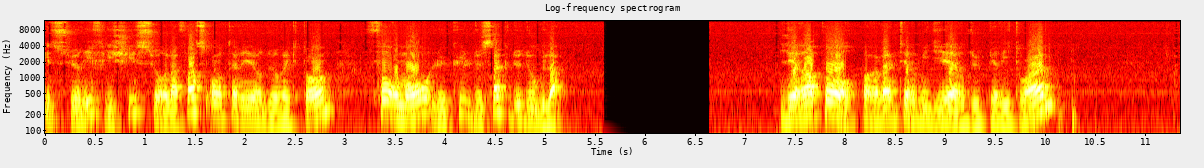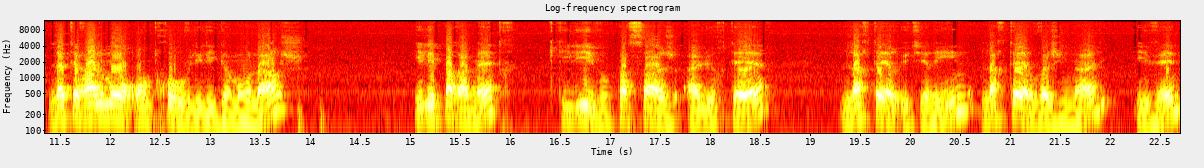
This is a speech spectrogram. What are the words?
il se réfléchit sur la face antérieure du rectum, formant le cul-de-sac de Douglas. Les rapports par l'intermédiaire du péritoine. Latéralement, on trouve les ligaments larges et les paramètres qui livrent passage à l'urtère, l'artère utérine, l'artère vaginale et veine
